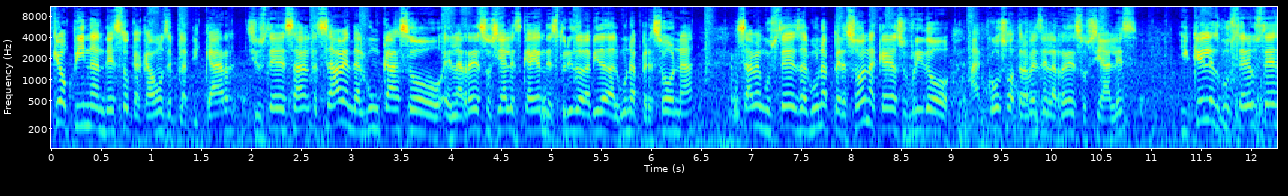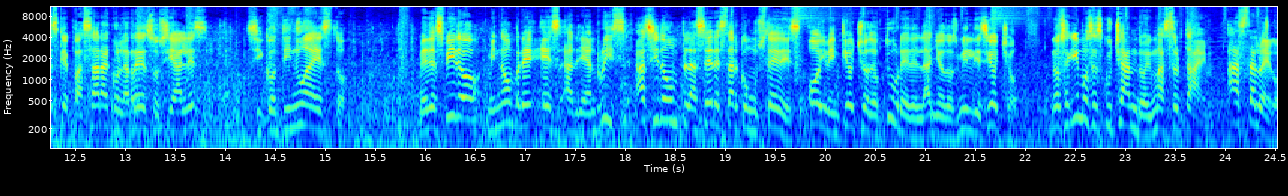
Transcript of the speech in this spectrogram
¿Qué opinan de esto que acabamos de platicar? Si ustedes saben de algún caso en las redes sociales que hayan destruido la vida de alguna persona, ¿saben ustedes de alguna persona que haya sufrido acoso a través de las redes sociales? ¿Y qué les gustaría a ustedes que pasara con las redes sociales si continúa esto? Me despido, mi nombre es Adrián Ruiz. Ha sido un placer estar con ustedes hoy 28 de octubre del año 2018. Nos seguimos escuchando en Master Time. Hasta luego.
